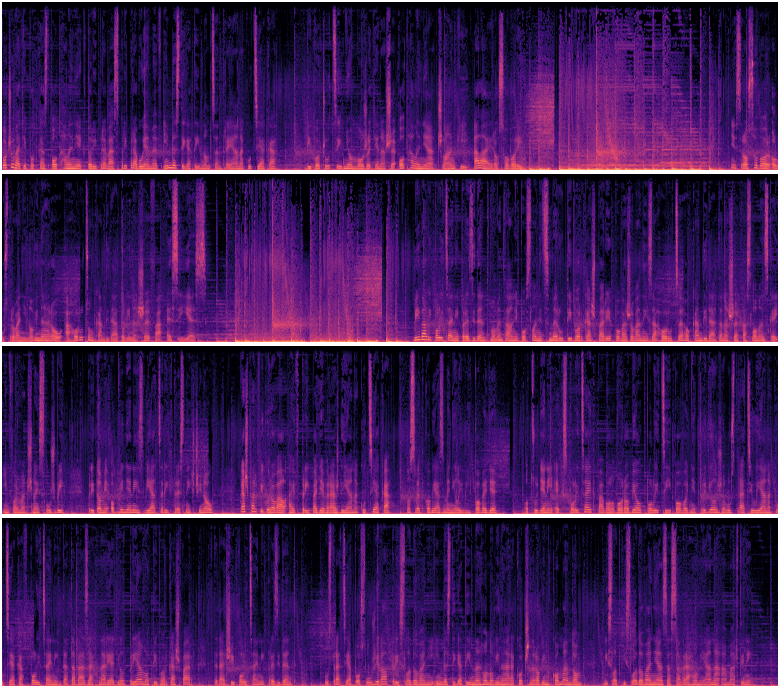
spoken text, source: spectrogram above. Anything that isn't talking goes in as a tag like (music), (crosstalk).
Počúvate podcast Odhalenie, ktorý pre vás pripravujeme v investigatívnom centre Jana Kuciaka. Vypočuť si v ňom môžete naše odhalenia, články, ale aj rozhovory. Dnes rozhovor o lustrovaní novinárov a horúcom kandidátovi na šéfa SIS. Bývalý policajný prezident, momentálne poslanec Smeru Tibor Gašpar je považovaný za horúceho kandidáta na šéfa Slovenskej informačnej služby. Pritom je obvinený z viacerých trestných činov. Gašpar figuroval aj v prípade vraždy Jana Kuciaka, no svetkovia zmenili výpovede. Odsúdený ex-policajt Pavol Vorobiov policii pôvodne tvrdil, že lustráciu Jana Kuciaka v policajných databázach nariadil priamo Tibor Gašpar, vtedajší policajný prezident. Lustrácia poslúžila pri sledovaní investigatívneho novinára Kočnerovým komandom, výsledky sledovania zasa vrahom Jana a Martiny.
